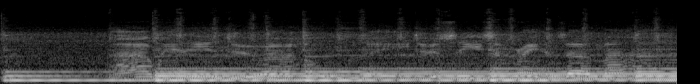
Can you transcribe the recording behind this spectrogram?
I went into a holiday to see some friends of mine.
